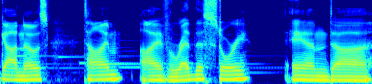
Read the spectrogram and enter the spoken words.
God knows, time I've read this story, and uh,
